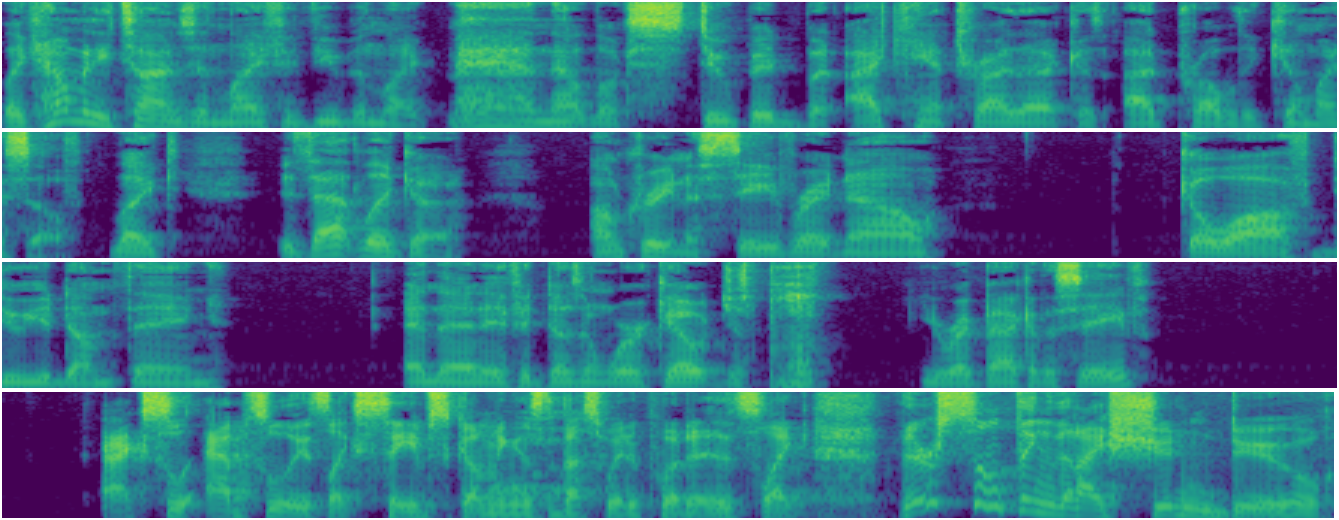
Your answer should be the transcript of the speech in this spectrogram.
Like how many times in life have you been like, man, that looks stupid, but I can't try that because I'd probably kill myself. Like, is that like a I'm creating a save right now, go off, do your dumb thing, and then if it doesn't work out, just you're right back at the save? Absolutely, absolutely. It's like save scumming is the best way to put it. It's like there's something that I shouldn't do,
